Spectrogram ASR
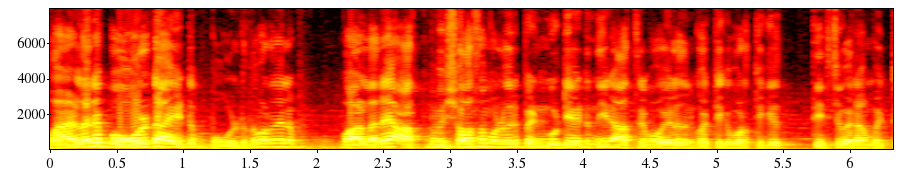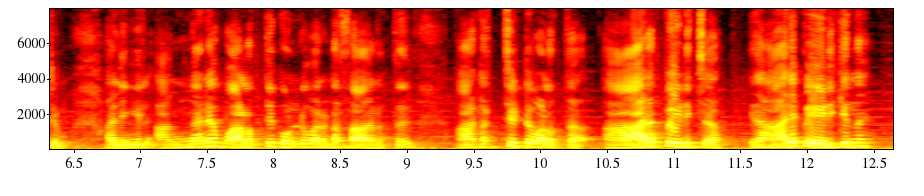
വളരെ ബോൾഡായിട്ട് ബോൾഡ് എന്ന് പറഞ്ഞാൽ വളരെ ആത്മവിശ്വാസമുള്ള ഒരു പെൺകുട്ടിയായിട്ട് നീ രാത്രി പോയാൽ നിനക്ക് ഒറ്റയ്ക്ക് പുറത്തേക്ക് തിരിച്ചു വരാൻ പറ്റും. അല്ലെങ്കിൽ അങ്ങനെ വളർത്തി കൊണ്ടുവരേണ്ട സാധനത്ത് അടച്ചിട്ട് വളർത്തുക. ആരെ പേടിച്ച? ഇത് ആരെ പേടിക്കുന്നത്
